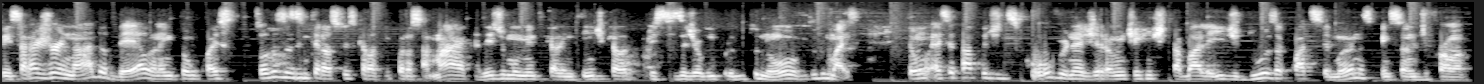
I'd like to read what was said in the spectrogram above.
pensar na jornada dela, né? Então, quais todas as interações que ela tem com a nossa marca, desde o momento que ela entende que ela precisa de algum produto novo e tudo mais. Então, essa etapa de discover, né? Geralmente a gente trabalha aí de duas a quatro semanas, pensando de forma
